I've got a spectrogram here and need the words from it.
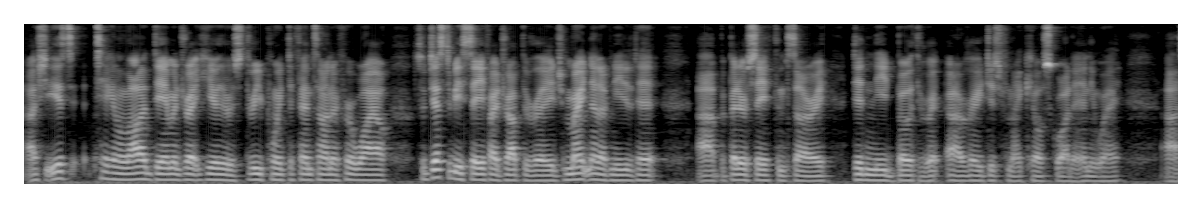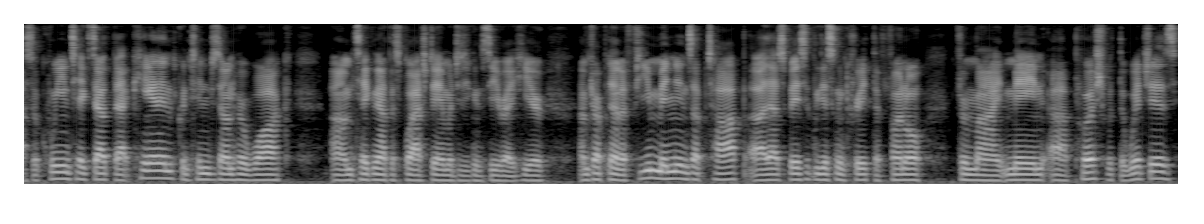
Uh, she is taking a lot of damage right here. There was three-point defense on her for a while, so just to be safe, I dropped the rage. Might not have needed it, uh, but better safe than sorry. Didn't need both uh, rages for my kill squad anyway. Uh, so Queen takes out that cannon, continues on her walk um, taking out the splash damage as you can see right here. I'm dropping down a few minions up top. Uh, that's basically just going to create the funnel for my main uh, push with the witches.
